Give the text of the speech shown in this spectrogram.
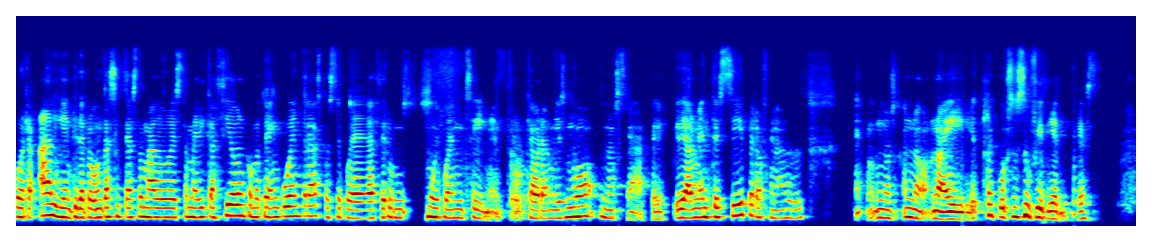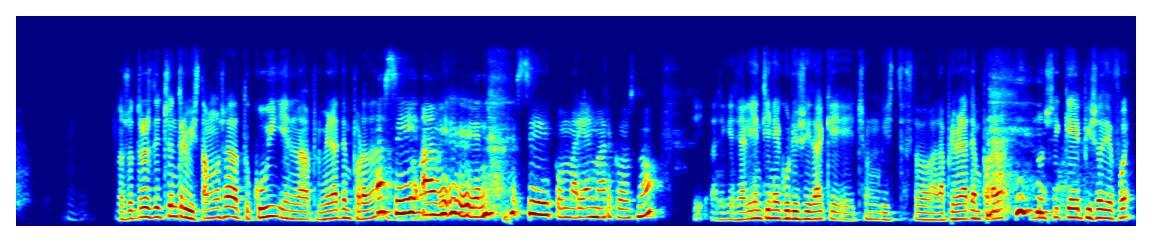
por alguien que te pregunta si te has tomado esta medicación, cómo te encuentras, pues se puede hacer un muy buen seguimiento, que ahora mismo no se hace. Idealmente sí, pero al final no, no, no hay recursos suficientes. Nosotros, de hecho, entrevistamos a Tucubi en la primera temporada. Ah, sí, ah, mire bien. Sí, con María y Marcos, ¿no? Sí, así que si alguien tiene curiosidad, que eche un vistazo a la primera temporada. No sé qué episodio fue,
